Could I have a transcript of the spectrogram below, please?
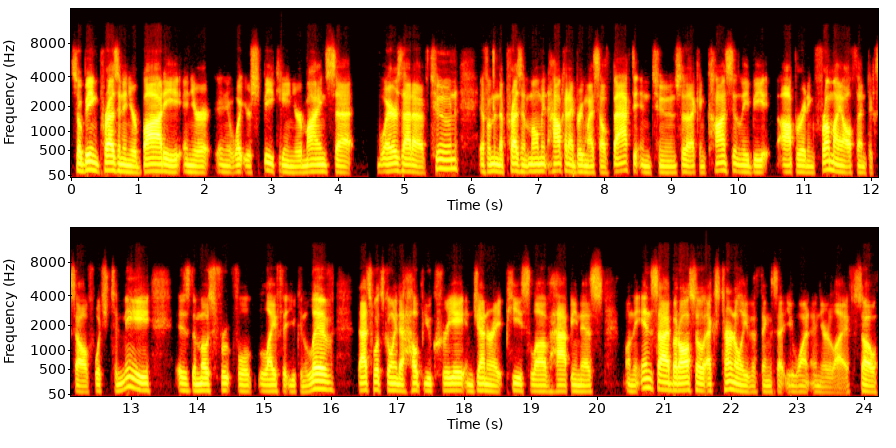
So being present in your body and your in what you're speaking your mindset where's that out of tune. If i'm in the present moment how can i bring myself back to in tune so that i can constantly be operating from my authentic self which to me is the most fruitful life that you can live. That's what's going to help you create and generate peace love happiness on the inside but also externally the things that you want in your life. So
